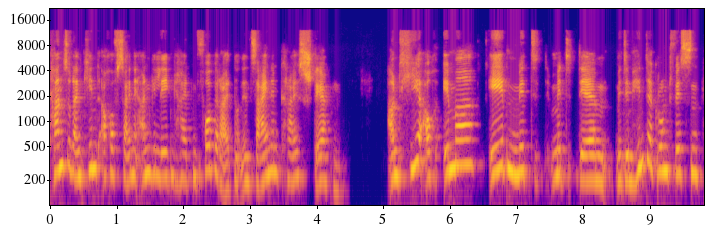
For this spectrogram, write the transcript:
kannst du dein Kind auch auf seine Angelegenheiten vorbereiten und in seinem Kreis stärken. Und hier auch immer eben mit, mit, dem, mit dem Hintergrundwissen,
